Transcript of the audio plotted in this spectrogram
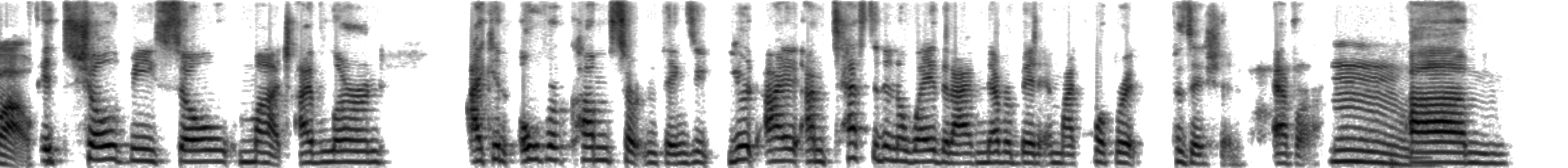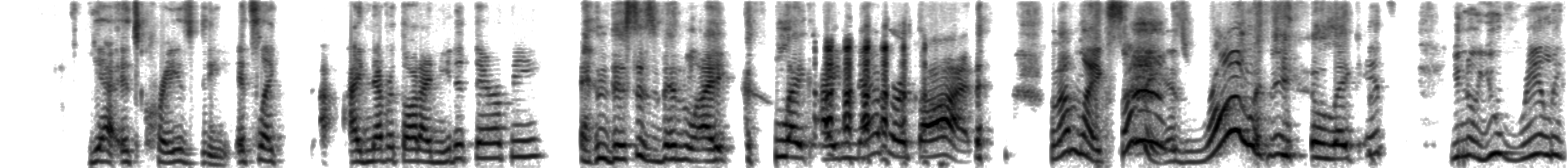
Wow. It showed me so much. I've learned I can overcome certain things. You, you're, I, I'm tested in a way that I've never been in my corporate position ever. Mm. Um, yeah, it's crazy. It's like I never thought I needed therapy, and this has been like, like I never thought. But I'm like, something is wrong with you. Like it's, you know, you really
